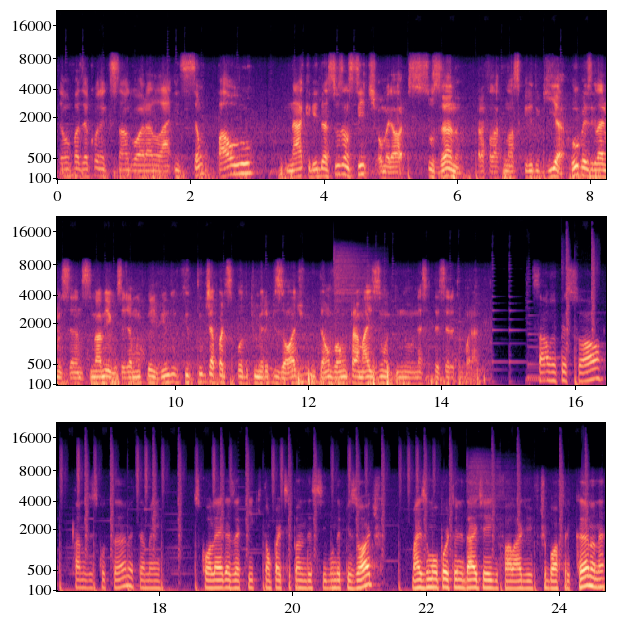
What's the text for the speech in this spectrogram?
Então vou fazer a conexão agora lá em São Paulo na querida Susan City, ou melhor, Suzano, para falar com o nosso querido guia Rubens Guilherme Santos. Meu amigo, seja muito bem-vindo. Que tu já participou do primeiro episódio, então vamos para mais um aqui no, nessa terceira temporada. Salve pessoal, tá nos escutando e também os colegas aqui que estão participando desse segundo episódio. Mais uma oportunidade aí de falar de futebol africano, né?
